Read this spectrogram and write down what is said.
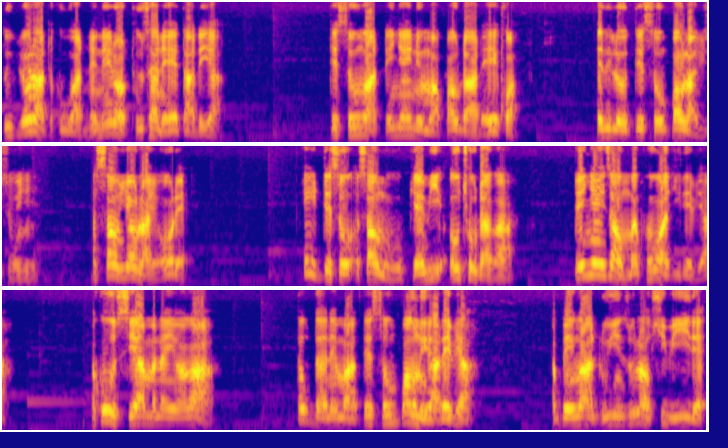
သူပြောတာတခုကနည်းနည်းတော့ထူးဆန်းတယ်တာတည်းရတစ်ဆုံးကတင်းချိုင်းတွေမှာပေါက်တာတဲ့ကွာအဲ့ဒီလိုတစ်ဆုံးပေါက်လာပြီဆိုရင်အဆောင်ရောက်လာရောတဲ့ အဲ့တစ်စုံအဆောင်ကိုပြန်ပြီးအုပ်ချုပ်တာကတင်းငိမ့်ဆောင်မတ်ဖွဲဝကြီးတဲ့ဗျာအခုဆရာမနိုင်ရွာကတုတ်တန်ထဲမှာတစ်စုံပေါက်နေတာတဲ့ဗျာအပင်ကလူရင်စုလောက်ရှိပြီတဲ့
